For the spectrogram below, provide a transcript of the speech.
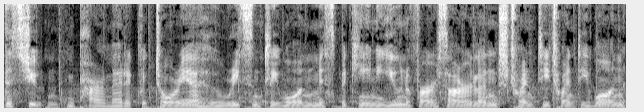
The student paramedic Victoria, who recently won Miss Bikini Universe Ireland 2021,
